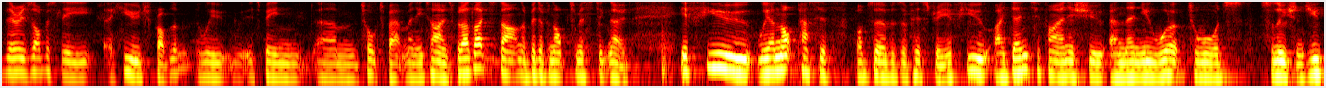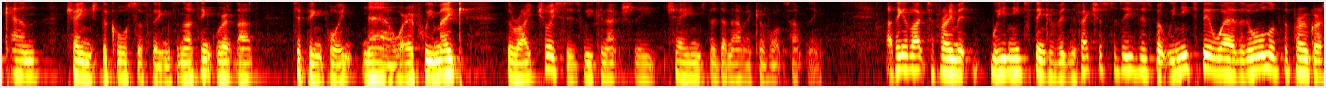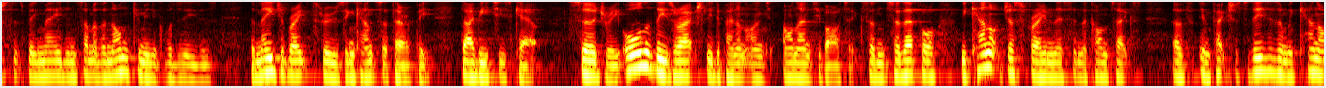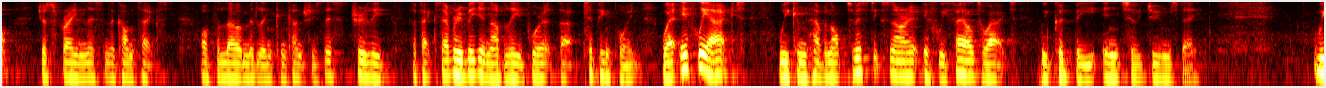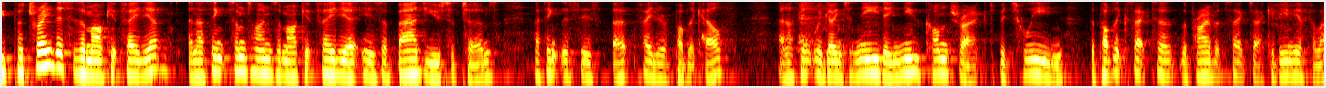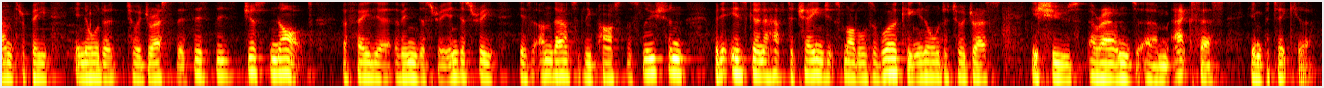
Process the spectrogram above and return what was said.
there is obviously a huge problem. We, it's been um, talked about many times, but I'd like to start on a bit of an optimistic note. If you, we are not passive observers of history. If you identify an issue and then you work towards solutions, you can change the course of things. And I think we're at that tipping point now, where if we make the right choices, we can actually change the dynamic of what's happening. I think I'd like to frame it, we need to think of it infectious diseases, but we need to be aware that all of the progress that's being made in some of the non-communicable diseases, the major breakthroughs in cancer therapy, diabetes care, surgery, all of these are actually dependent on, on antibiotics. And so therefore, we cannot just frame this in the context of infectious diseases, and we cannot just frame this in the context of the lower middle income countries. This truly affects everybody, and I believe we're at that tipping point where if we act, we can have an optimistic scenario. If we fail to act, we could be into doomsday we portray this as a market failure, and I think sometimes a market failure is a bad use of terms. I think this is a failure of public health, and I think we're going to need a new contract between the public sector, the private sector, academia, philanthropy, in order to address this. This is just not a failure of industry. Industry is undoubtedly part of the solution, but it is going to have to change its models of working in order to address issues around um, access in particular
